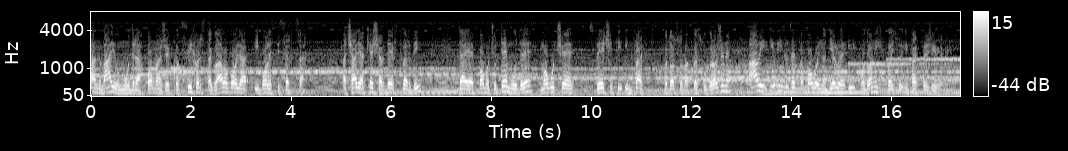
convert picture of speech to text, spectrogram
Apan Vaju mudra pomaže kod svih vrsta glavobolja i bolesti srca. Ačarja Kešav Dev tvrdi da je pomoću te mudre moguće spriječiti infarkt kod osoba koje su ugrožene, ali izuzetno povoljno djeluje i kod onih koji su infarkt preživjeli.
